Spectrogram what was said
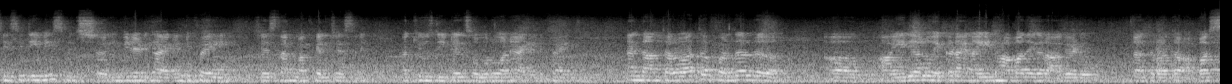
CCTVs which ఇమీడియట్గా ఐడెంటిఫై చేస్తాను మాకు హెల్ప్ చేసినాయి అక్యూస్ డీటెయిల్స్ ఎవరు అని ఐడెంటిఫై అయింది. అండ్ దాని తర్వాత ఫర్దర్ uh, uh, ఆ ఏరియాలో ఎక్కడ ఆయన ఈ ఢాబా దగ్గర ఆగాడు. దాని తర్వాత bus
